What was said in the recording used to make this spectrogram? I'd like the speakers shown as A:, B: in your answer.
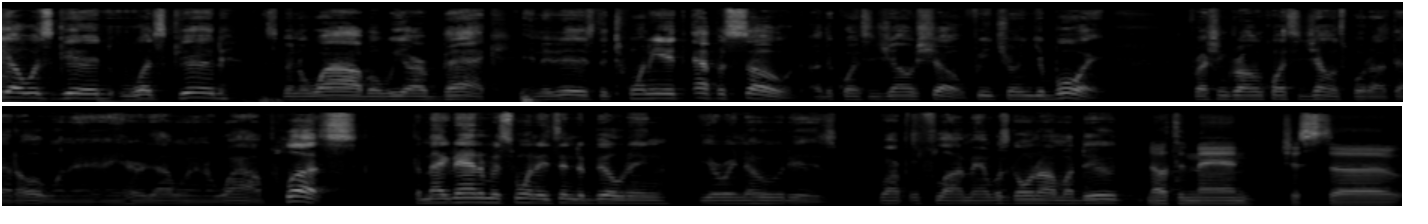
A: Yo, what's good? What's good? It's been a while, but we are back, and it is the 20th episode of the Kwency Jones Show, featuring your boy, fresh and grown Kwency Jones. Pulled out that old one. I ain't heard that one in a while. Plus, the magnanimous one is in the building. You already know who it is. Walk the fly, man. What's going on, my dude?
B: Nothing, man. Just uh,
